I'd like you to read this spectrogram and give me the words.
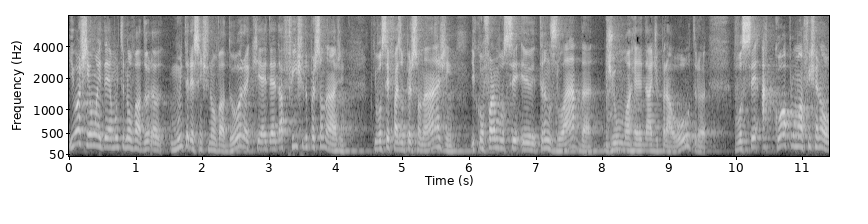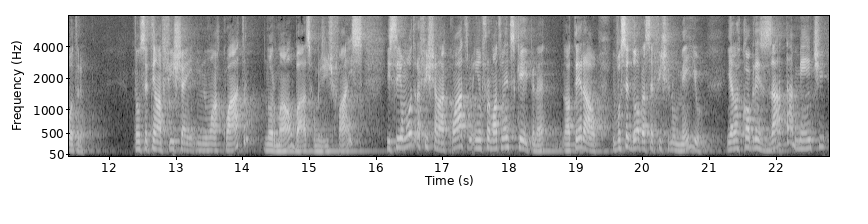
E eu achei uma ideia muito inovadora, muito interessante e inovadora, que é a ideia da ficha do personagem. Porque você faz um personagem e conforme você eh, translada de uma realidade para outra, você acopla uma ficha na outra. Então você tem uma ficha em um A4, normal, básico, como a gente faz, e se tem uma outra ficha na 4 em um formato landscape, né? lateral. E você dobra essa ficha no meio e ela cobre exatamente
